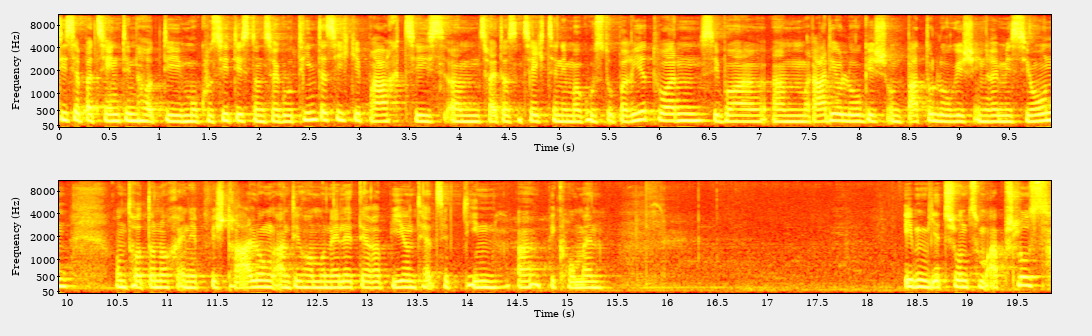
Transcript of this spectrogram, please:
Diese Patientin hat die Mukositis dann sehr gut hinter sich gebracht. Sie ist ähm, 2016 im August operiert worden. Sie war ähm, radiologisch und pathologisch in Remission und hat dann noch eine Bestrahlung, antihormonelle Therapie und Herzeptin äh, bekommen eben jetzt schon zum Abschluss.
